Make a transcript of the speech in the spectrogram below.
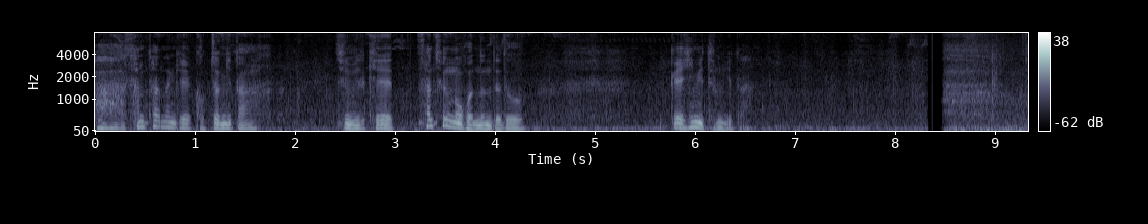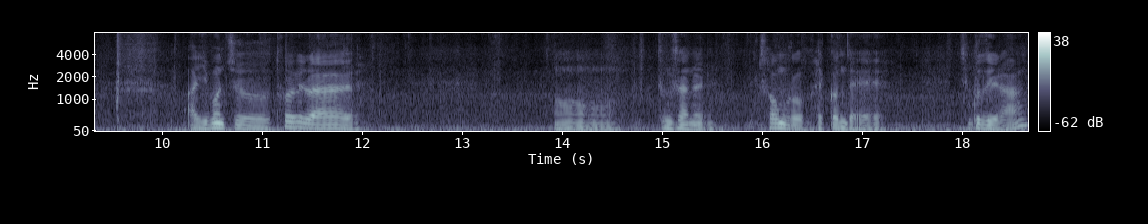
아 산 타는 게 걱정이다. 지금 이렇게 산책로 걷는데도 꽤 힘이 듭니다. 아 이번 주 토요일 날 어, 등산을 처음으로 갈 건데 친구들이랑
